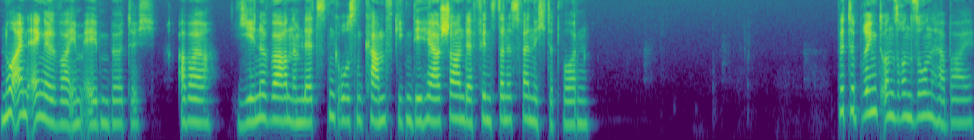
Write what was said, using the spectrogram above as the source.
Nur ein Engel war ihm ebenbürtig. Aber jene waren im letzten großen Kampf gegen die Herrscher der Finsternis vernichtet worden. Bitte bringt unseren Sohn herbei.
